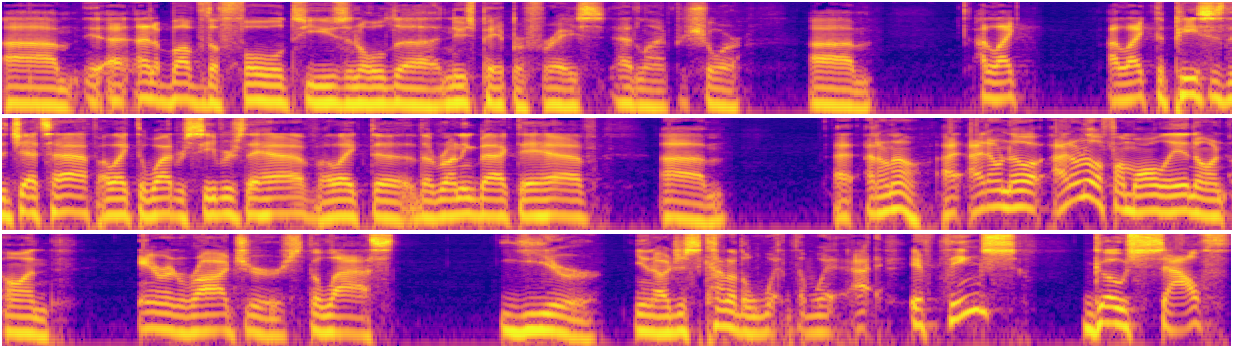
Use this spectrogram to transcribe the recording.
um, and above the fold, to use an old uh, newspaper phrase headline for sure. Um, I like I like the pieces the Jets have. I like the wide receivers they have. I like the the running back they have. Um, I, I don't know. I, I, don't know. I don't know if I'm all in on on Aaron Rodgers the last year. You know, just kind of the way. The way I, if things go south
